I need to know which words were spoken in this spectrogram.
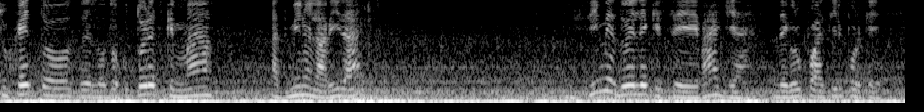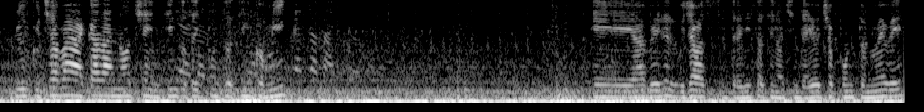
sujetos, de los locutores que más admiro en la vida. Y sí me duele que se vaya de grupo a decir porque Lo escuchaba cada noche en 106.5 mix. Eh, a veces escuchaba sus entrevistas en 88.9.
